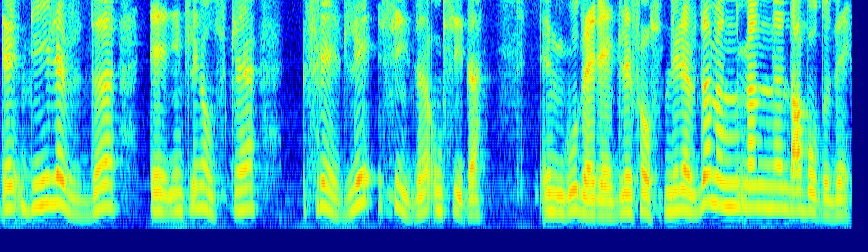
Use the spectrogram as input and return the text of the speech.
de levde egentlig ganske fredelig side om side. En god del regler for åssen de levde, men, men der bodde de.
